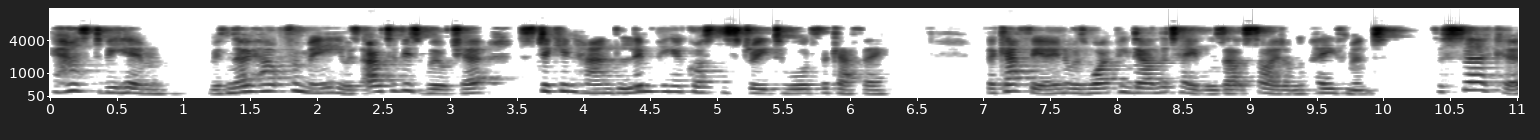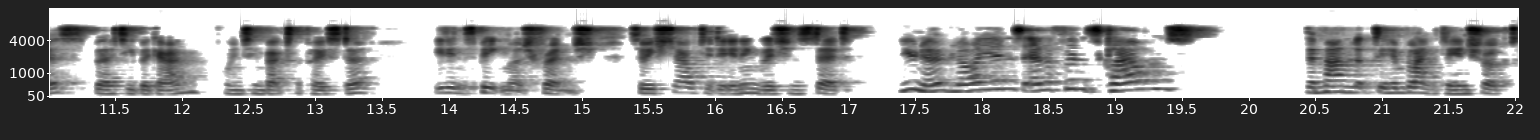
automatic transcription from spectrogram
It has to be him. With no help from me, he was out of his wheelchair, stick in hand, limping across the street towards the cafe. The cafe owner was wiping down the tables outside on the pavement. The circus, Bertie began, pointing back to the poster. He didn't speak much French, so he shouted it in English instead. You know, lions, elephants, clowns. The man looked at him blankly and shrugged.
